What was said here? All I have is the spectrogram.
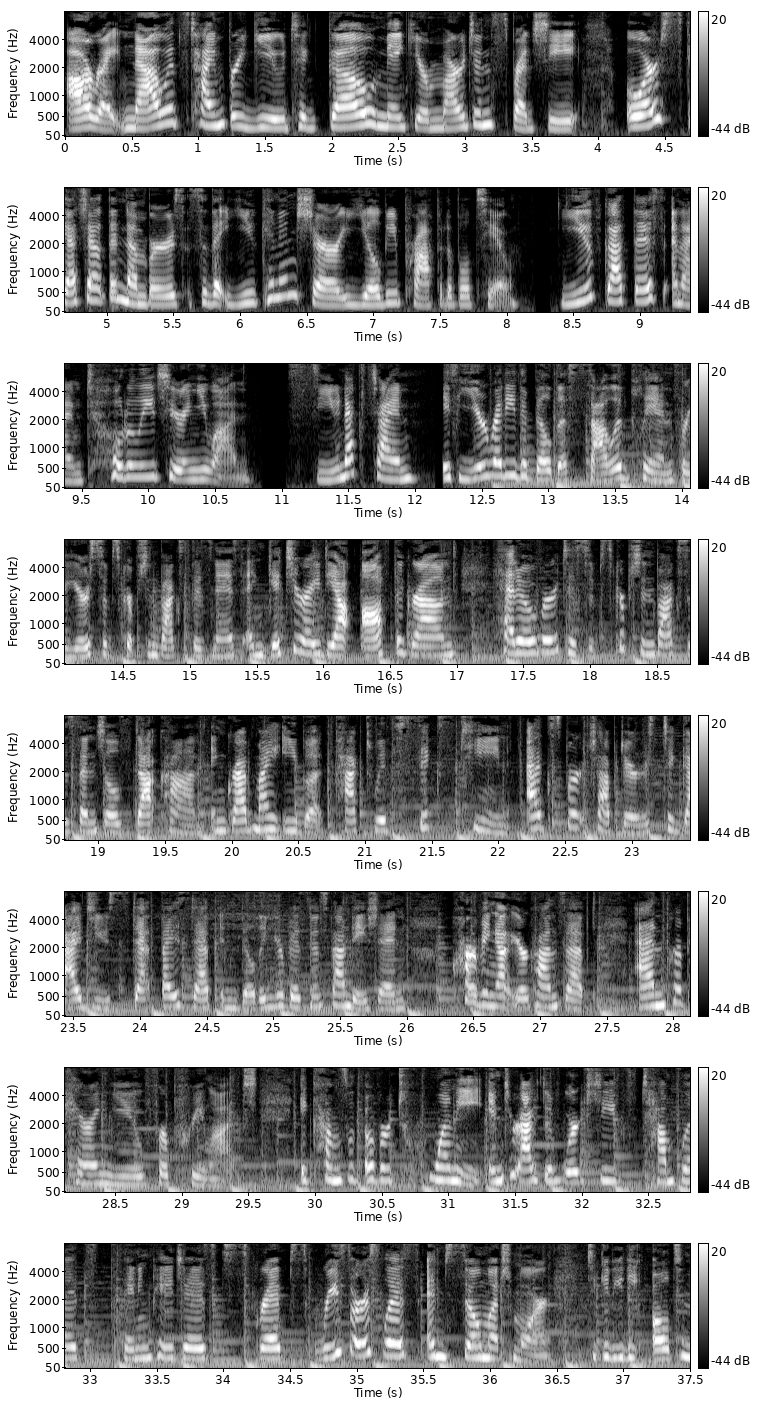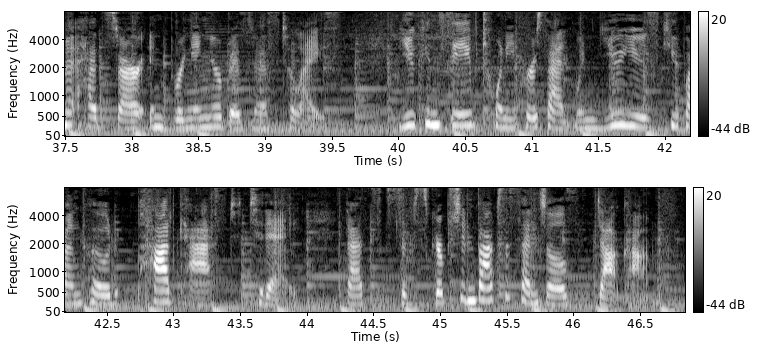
All right, now it's time for you to go make your margin spreadsheet or sketch out the numbers so that you can ensure you'll be profitable too. You've got this, and I'm totally cheering you on. See you next time. If you're ready to build a solid plan for your subscription box business and get your idea off the ground, head over to subscriptionboxessentials.com and grab my ebook packed with 16 expert chapters to guide you step by step in building your business foundation, carving out your concept, and preparing you for pre launch. It comes with over 20 interactive worksheets, templates, planning pages, scripts, resource lists, and so much more to give you the ultimate head start in bringing your business to life. You can save 20% when you use coupon code PODCAST today. That's subscriptionboxessentials.com.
